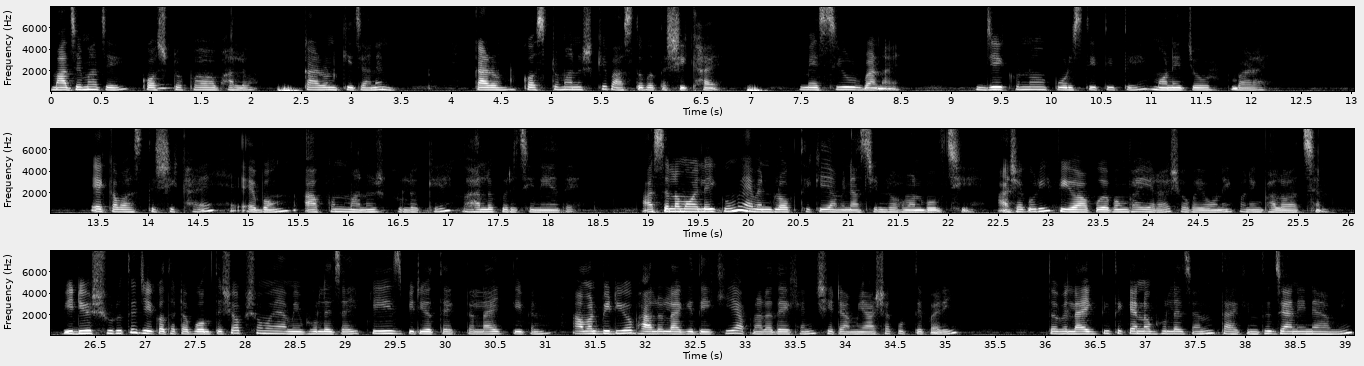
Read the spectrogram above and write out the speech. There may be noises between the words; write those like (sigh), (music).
মাঝে মাঝে কষ্ট পাওয়া ভালো। কারণ কি জানেন? কারণ কষ্ট মানুষকে বাস্তবতা শেখায় মেসিউর বানায় যে কোনো পরিস্থিতিতে মনে জোর বাড়ায়। একা বাঁচতে শেখায় এবং আপন মানুষগুলোকে ভালো করে চিনিয়ে দেয়। আসসালামু আলাইকুম এম এন ব্লগ থেকে আমি নাসরিন রহমান বলছি। আশা করি প্রিয় আপু এবং ভাইয়ারা সবাই অনেক অনেক ভালো আছেন। ভিডিওর শুরুতে যে কথাটা বলতে সব সময় আমি ভুলে যাই প্লিজ ভিডিওতে একটা লাইক দিবেন। আমার ভিডিও ভালো লাগে দেখি আপনারা দেখেন, সেটা আমি আশা করতে পারি। তবে লাইক দিতে কেন ভুলে যান, তা কিন্তু জানি না আমি।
